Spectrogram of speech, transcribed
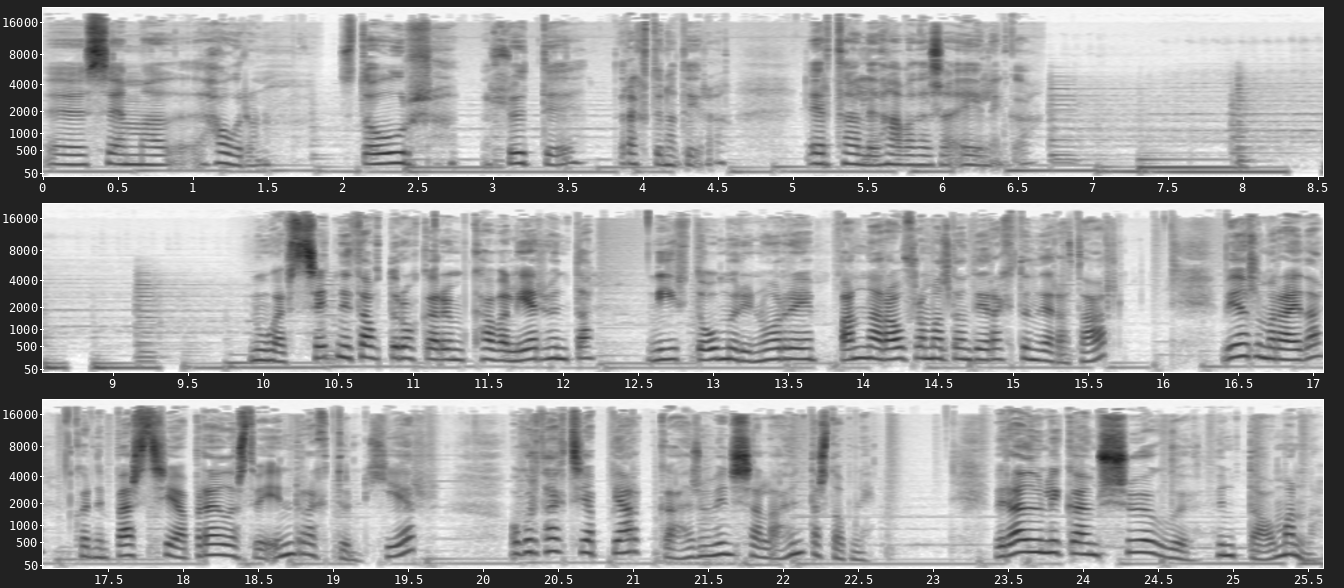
eh, sem að háir honum. Stór hluti ræktunadýra er talið hafa þessa eiginleika. Nú hefst setni þáttur okkar um kavalérhunda, nýr dómur í Nóri, bannar áframhaldandi ræktun þeirra þar. Við ætlum að ræða hvernig best sé að bregðast við innræktun hér og hvort hægt sé að bjarga þessum vinsala hundastofni. Við ræðum líka um sögu hunda og manna.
